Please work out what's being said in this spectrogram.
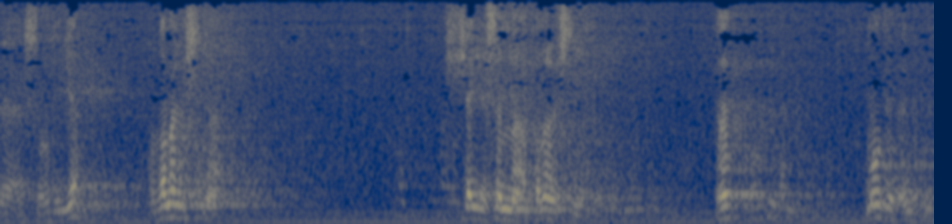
للسعودية الضمان الاجتماعي. شيء يسمى الضمان الاجتماعي. ها؟ موجود عندكم.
